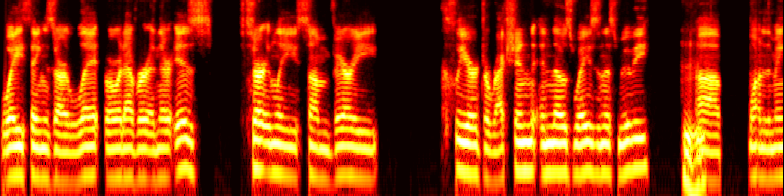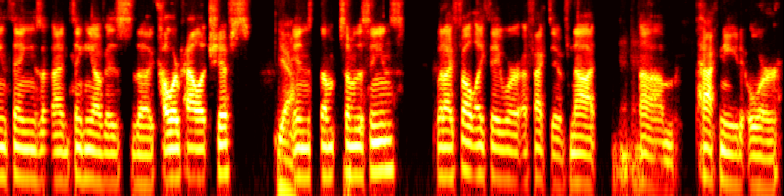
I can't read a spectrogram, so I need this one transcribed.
way things are lit or whatever. And there is certainly some very clear direction in those ways in this movie. Mm-hmm. Uh, one of the main things I'm thinking of is the color palette shifts yeah. in some some of the scenes, but I felt like they were effective, not um, hackneyed or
